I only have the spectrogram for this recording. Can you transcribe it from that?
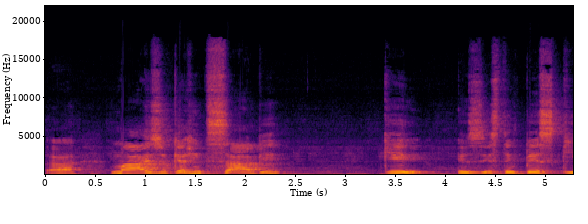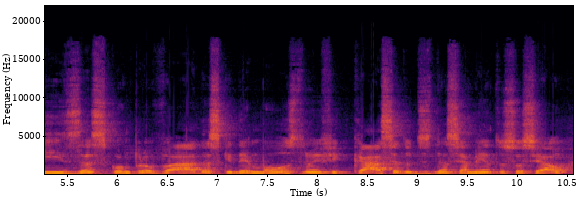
tá? Mas o que a gente sabe que existem pesquisas comprovadas que demonstram a eficácia do distanciamento social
